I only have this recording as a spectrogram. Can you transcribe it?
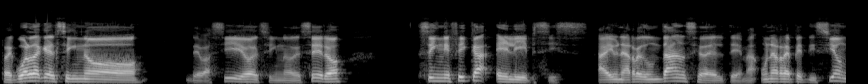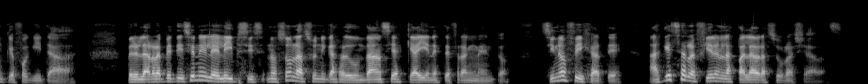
Recuerda que el signo de vacío, el signo de cero, significa elipsis. Hay una redundancia del tema, una repetición que fue quitada. Pero la repetición y la elipsis no son las únicas redundancias que hay en este fragmento, sino fíjate, ¿a qué se refieren las palabras subrayadas?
